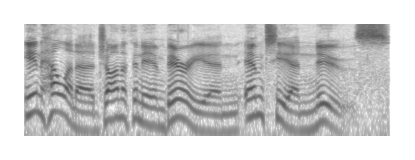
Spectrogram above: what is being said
In Helena, Jonathan Ambarian, MTN News.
